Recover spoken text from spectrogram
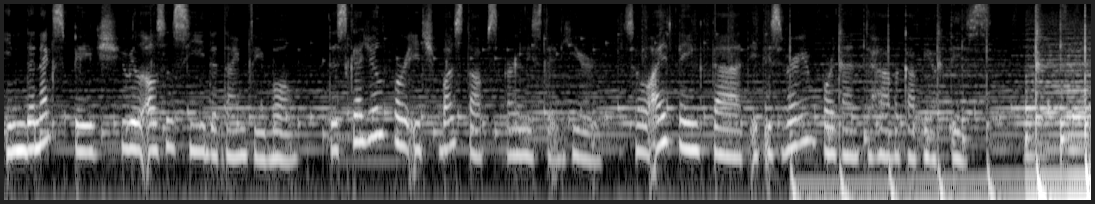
In the next page, you will also see the timetable. The schedule for each bus stops are listed here, so I think that it is very important to have a copy of this.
